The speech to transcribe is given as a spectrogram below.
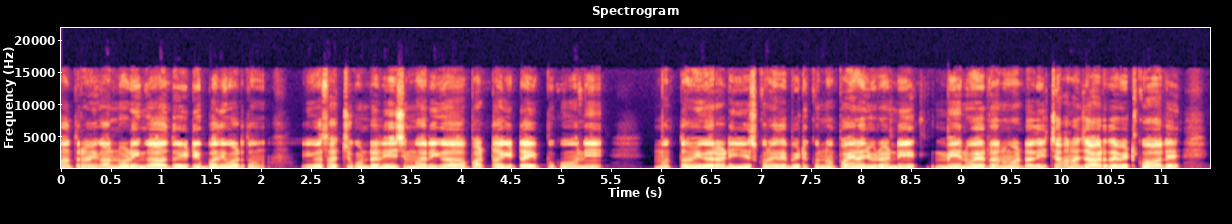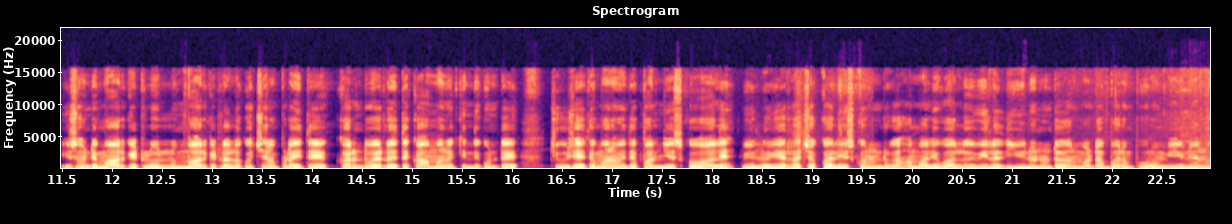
మాత్రం ఇక అన్లోడింగ్ కాదు. ఇటు ఇబ్బంది పడతాం. ఇక సచ్చుకుంటా లేచి మరి పట్టా గిట్ట ఇప్పుకొని మొత్తం ఇక రెడీ చేసుకొని అయితే పెట్టుకున్నాం. పైన చూడండి మెయిన్ వైర్లు అనమాట అది. చాలా జాగ్రత్తగా పెట్టుకోవాలి. ఇటువంటి మార్కెట్లో మార్కెట్లలోకి వచ్చినప్పుడు అయితే కరెంట్ వైర్లు అయితే కామన్గా కిందికి చూసి అయితే మనం అయితే పని చేసుకోవాలి. వీళ్ళు ఎర్ర చొక్కాలు వేసుకొని ఉంటారుగా హమాలి వాళ్ళు. వీళ్ళది యూనియన్ ఉంటుంది అనమాట బరంపురం యూనియన్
